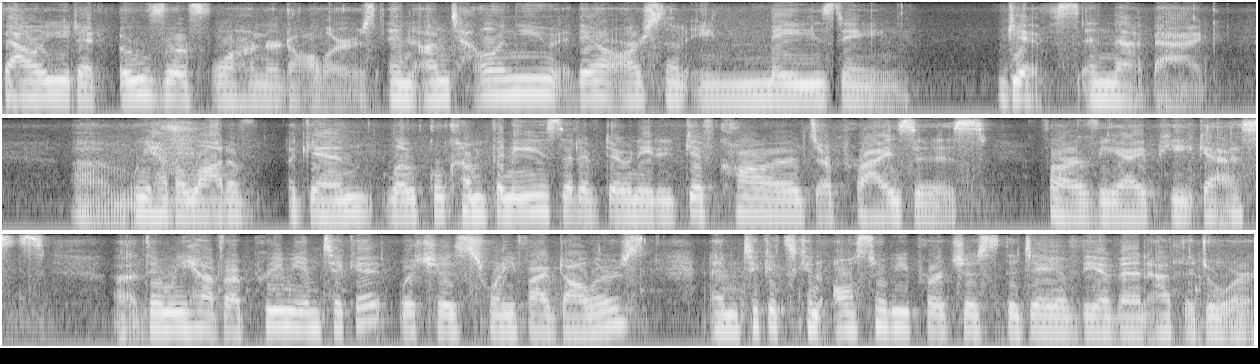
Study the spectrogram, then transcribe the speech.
valued at over $400. And I'm telling you, there are some amazing gifts in that bag. Um, we have a lot of, again, local companies that have donated gift cards or prizes for our VIP guests. Uh, then we have a premium ticket, which is $25, and tickets can also be purchased the day of the event at the door.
